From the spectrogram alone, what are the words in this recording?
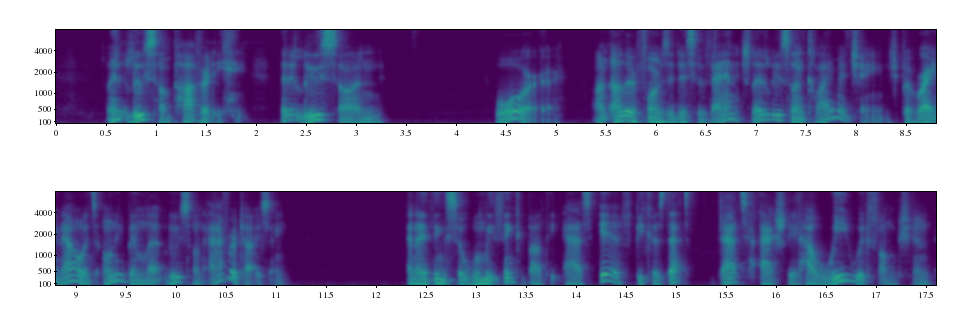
let it loose on poverty. Let it loose on war, on other forms of disadvantage. Let it loose on climate change. But right now, it's only been let loose on advertising. And I think so when we think about the as if, because that's that's actually how we would function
